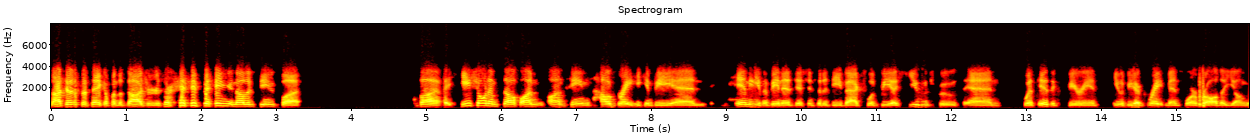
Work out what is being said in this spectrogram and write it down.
not just to take him from the Dodgers or anything and other teams, but but he's shown himself on on teams how great he can be, and him even being an addition to the D backs would be a huge boost. And with his experience, he would be a great mentor for all the young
